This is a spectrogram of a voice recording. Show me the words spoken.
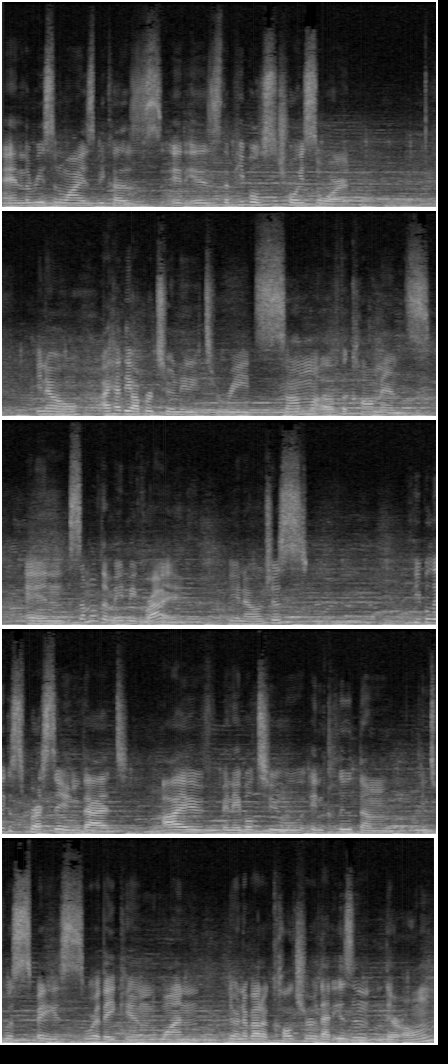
And the reason why is because it is the People's Choice Award. You know, I had the opportunity to read some of the comments, and some of them made me cry. You know, just people expressing that I've been able to include them into a space where they can, one, learn about a culture that isn't their own,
